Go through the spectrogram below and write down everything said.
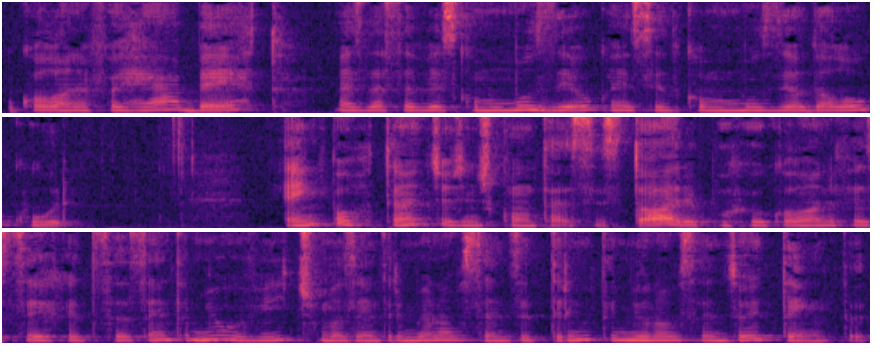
o Colônia foi reaberto, mas dessa vez como museu, conhecido como Museu da Loucura. É importante a gente contar essa história porque o Colônia fez cerca de 60 mil vítimas entre 1930 e 1980.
